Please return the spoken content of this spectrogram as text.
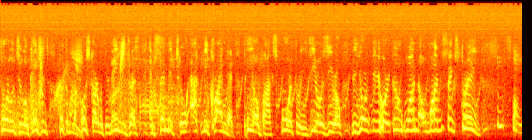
four Lucha locations, put them on a postcard with your name and address and send it to Acme Crime Net, P.O. Box 4300, New York, New York 10163. Each day,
